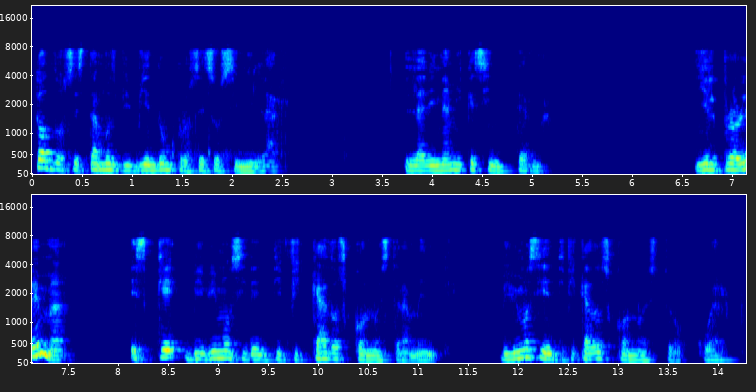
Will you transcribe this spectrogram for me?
todos estamos viviendo un proceso similar. La dinámica es interna. Y el problema es que vivimos identificados con nuestra mente, vivimos identificados con nuestro cuerpo.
